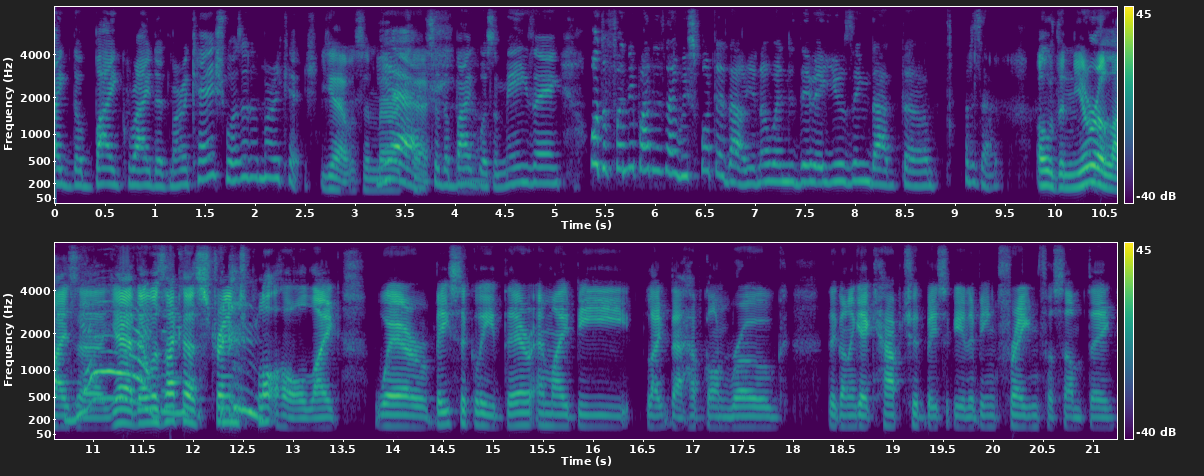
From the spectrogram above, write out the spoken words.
like the bike ride at Marrakesh. Was it at Marrakesh? Yeah, it was in Yeah, so the bike yeah. was amazing. Oh, the funny part is that we spotted out, you know, when they were using that, uh, what is that? Oh, the neuralizer. yeah, yeah. There was like a strange plot hole, like where basically their MIB, like that have gone rogue. They're gonna get captured. Basically, they're being framed for something,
